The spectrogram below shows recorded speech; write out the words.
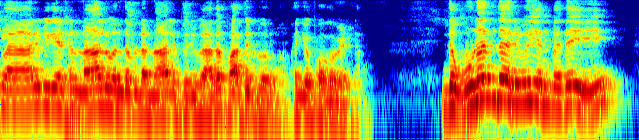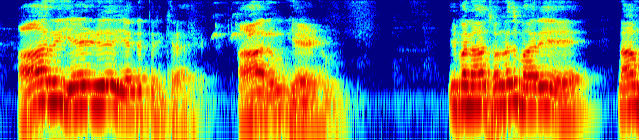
கிளாரிஃபிகேஷன் நாலு வந்தோம்ல நாலு பிரிவு அதை பார்த்துக்கிட்டு வருவோம். அங்கே போக வேண்டாம். இந்த உணர்ந்த அறிவு என்பதை ஆறு ஏழு என்று பிரிக்கிறார்கள். ஆறும் ஏழும். இப்போ நான் சொன்னது மாதிரி நாம்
